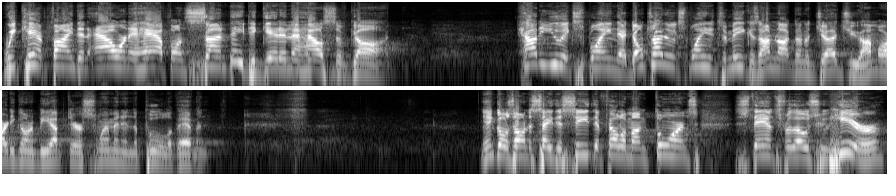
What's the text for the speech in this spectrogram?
We can't find an hour and a half on Sunday to get in the house of God. How do you explain that? Don't try to explain it to me because I'm not going to judge you. I'm already going to be up there swimming in the pool of heaven. Then goes on to say, the seed that fell among thorns stands for those who hear,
